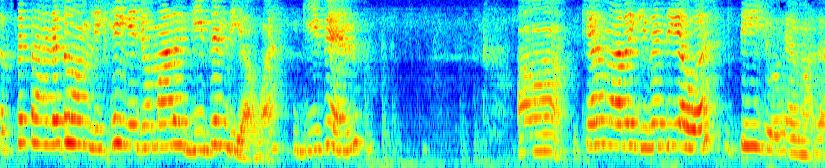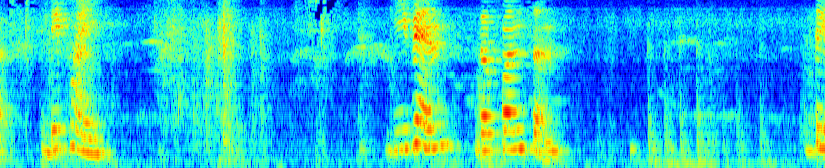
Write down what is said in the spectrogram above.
सबसे पहले तो हम लिखेंगे जो हमारा गिवन दिया हुआ है। गिवन क्या हमारा गिवन दिया हुआ है? डी जो है हमारा define given the function D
